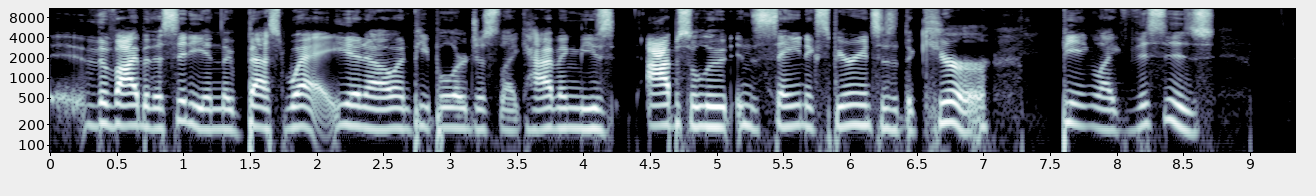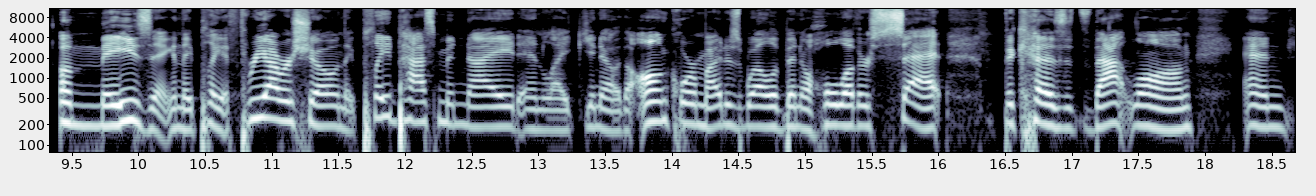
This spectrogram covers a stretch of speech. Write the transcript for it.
uh, the vibe of the city in the best way, you know, and people are just like having these absolute insane experiences at the Cure, being like, this is amazing. And they play a three hour show and they played past midnight, and like, you know, the encore might as well have been a whole other set because it's that long. And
